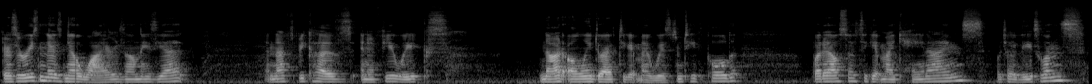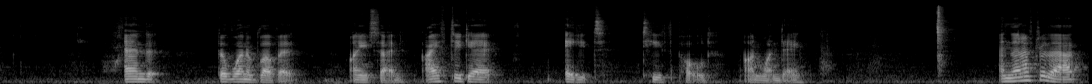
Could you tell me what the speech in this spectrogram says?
There's a reason there's no wires on these yet, and that's because in a few weeks, not only do I have to get my wisdom teeth pulled, but I also have to get my canines, which are these ones, and the one above it on each side. I have to get eight teeth pulled on one day. And then after that,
